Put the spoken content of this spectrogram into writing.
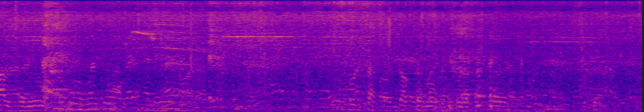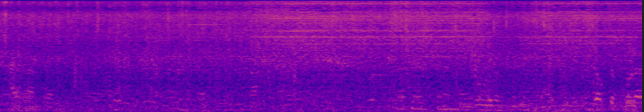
मालकरी पुढचा डॉक्टर डॉक्टर पुढे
